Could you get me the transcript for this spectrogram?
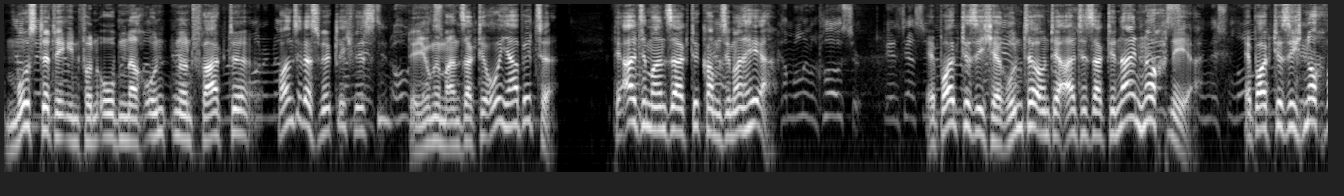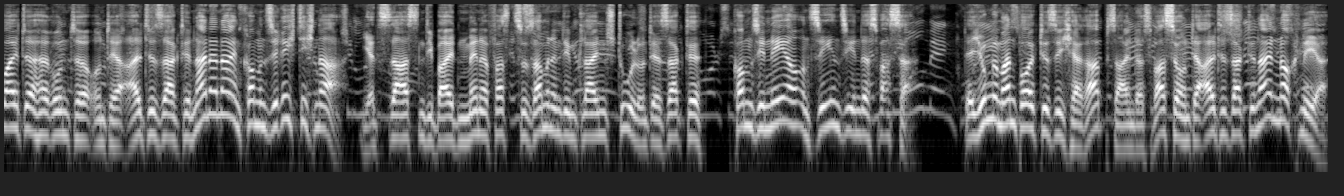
musterte ihn von oben nach unten und fragte, wollen Sie das wirklich wissen? Der junge Mann sagte, oh ja, bitte. Der alte Mann sagte, kommen Sie mal her. Er beugte sich herunter und der Alte sagte, nein, noch näher. Er beugte sich noch weiter herunter und der Alte sagte, nein, nein, nein, kommen Sie richtig nah. Jetzt saßen die beiden Männer fast zusammen in dem kleinen Stuhl und er sagte, kommen Sie näher und sehen Sie in das Wasser. Der junge Mann beugte sich herab, sah in das Wasser und der Alte sagte, nein, noch näher.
